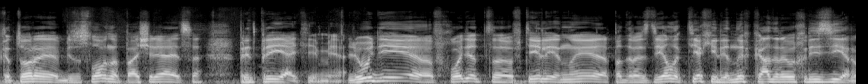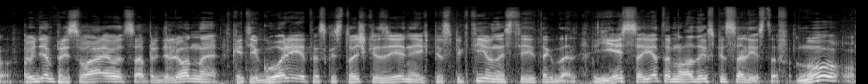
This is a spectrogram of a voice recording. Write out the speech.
которые, безусловно, поощряются предприятиями. Люди э, входят в те или иные подразделы тех или иных кадровых резервов. Людям присваиваются определенные категории, так сказать, с точки зрения их перспективности и так далее. Есть советы молодых специалистов. Ну,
